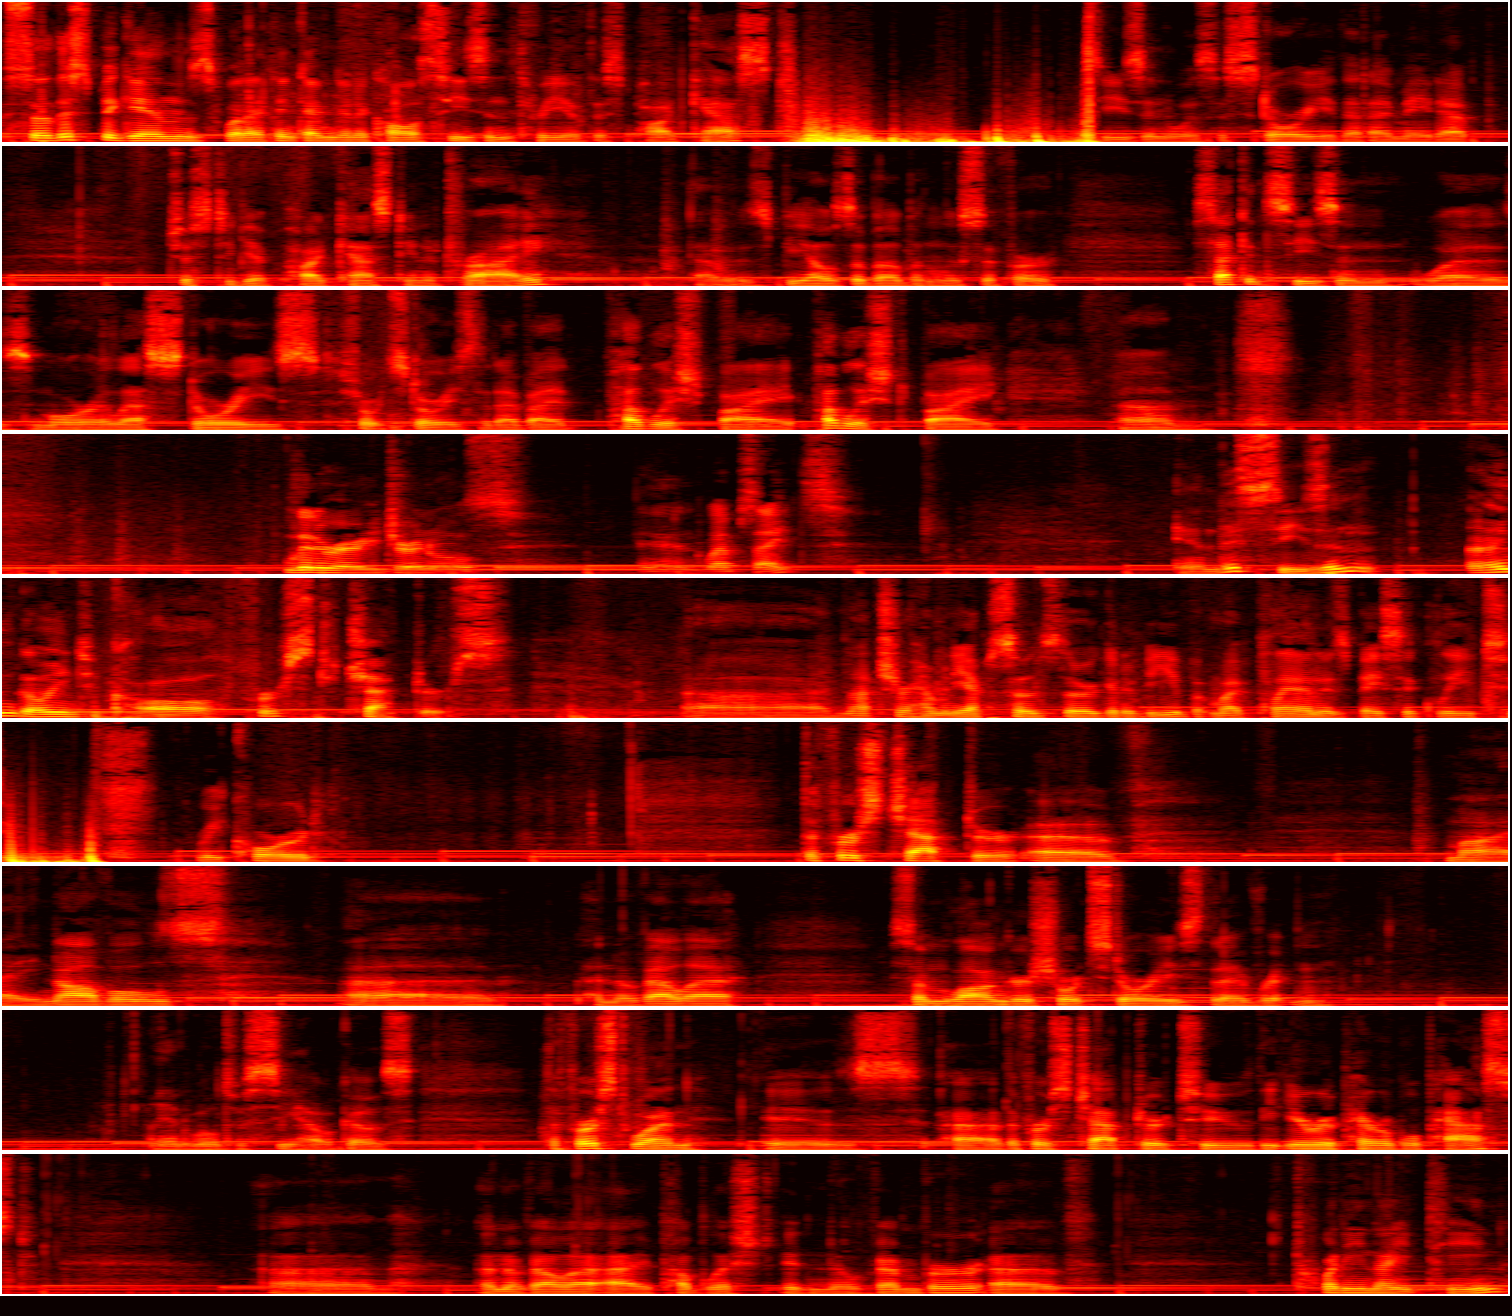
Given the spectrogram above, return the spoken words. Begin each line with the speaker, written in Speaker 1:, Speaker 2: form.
Speaker 1: So, this begins what I think I'm going to call season three of this podcast. Season was a story that I made up just to give podcasting a try. That was Beelzebub and Lucifer. Second season was more or less stories, short stories that I've had published by published by um, literary journals and websites. And this season, I'm going to call First Chapters. Uh, not sure how many episodes there are going to be, but my plan is basically to record the first chapter of my novels, uh, a novella, some longer short stories that I've written, and we'll just see how it goes. The first one is uh, the first chapter to The Irreparable Past, um, a novella I published in November of 2019.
